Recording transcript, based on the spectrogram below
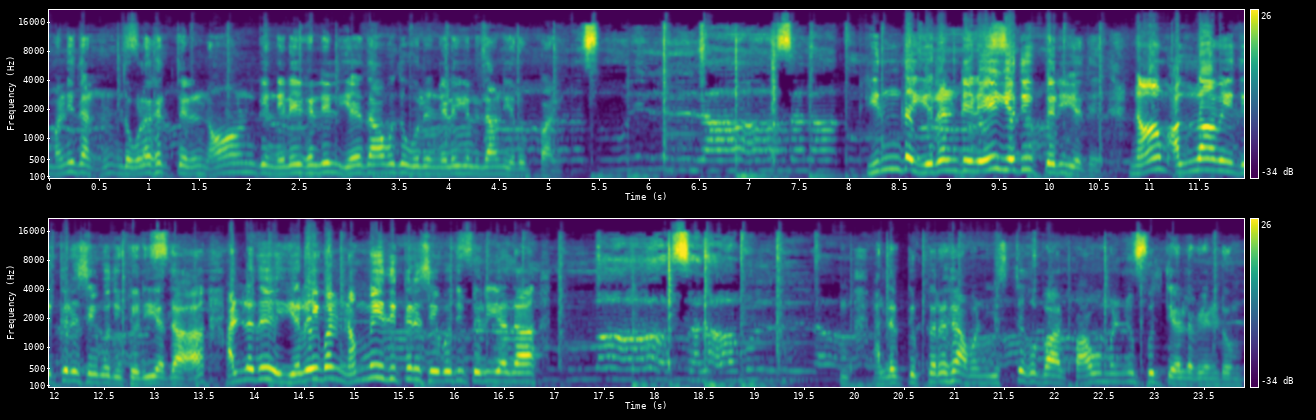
மனிதன் இந்த உலகத்தில் நான்கு நிலைகளில் ஏதாவது ஒரு நிலையில்தான் இருப்பான். இந்த இரண்டிலே எது பெரியது? நாம் அல்லாவை திக்கரு செய்வது பெரியதா? அல்லது இறைவன் நம்மை திக்கரு செய்வது பெரியதா? அதற்கு பிறகு அவன் இஸ்தகுபார் பாவமன்னிப்பு தேட வேண்டும்.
